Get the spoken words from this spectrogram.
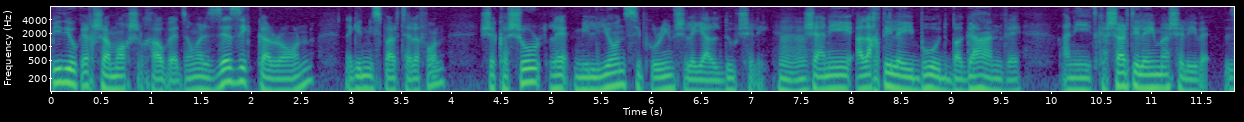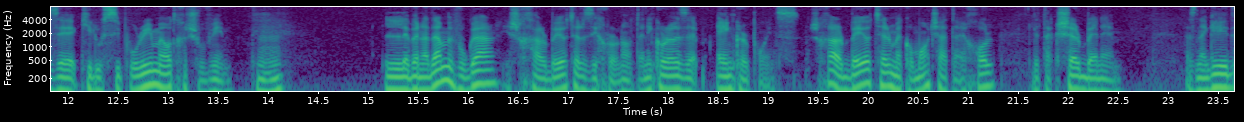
בדיוק איך שהמוח שלך עובד. זה אומר, זה זיכרון, נגיד מספר טלפון, שקשור למיליון סיפורים של הילדות שלי. Mm-hmm. שאני הלכתי לאיבוד בגן, ואני התקשרתי לאימא שלי, וזה כאילו סיפורים מאוד חשובים. Mm-hmm. לבן אדם מבוגר יש לך הרבה יותר זיכרונות, אני קורא לזה anchor points. יש לך הרבה יותר מקומות שאתה יכול לתקשר ביניהם. אז נגיד,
